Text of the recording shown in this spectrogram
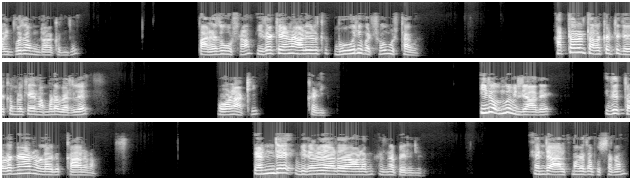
അത്ഭുതമുണ്ടാക്കുന്നത് പരദൂഷണം. ഇതൊക്കെയാണ് ആളുകൾക്ക് ഭൂരിപക്ഷവും ഇഷ്ടാവുക. അത്തരം തലക്കെട്ട് കേൾക്കുമ്പോഴേക്കേ നമ്മുടെ വിരൽ ഓണാക്കി കഴിയും. ഇതൊന്നുമില്ലാതെ ഇത് തുടങ്ങാനുള്ള ഒരു കാരണം എന്റെ വിരലടയാളം എന്ന പേരിൽ എന്റെ ആത്മകഥ പുസ്തകം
